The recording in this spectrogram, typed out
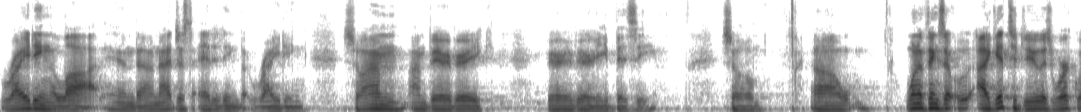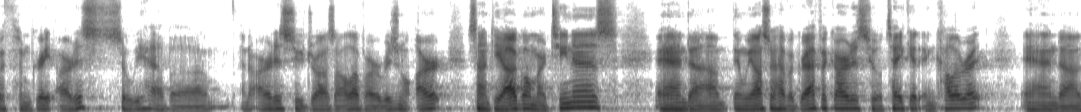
writing a lot and uh, not just editing, but writing. So I'm, I'm very, very, very, very busy. So uh, one of the things that I get to do is work with some great artists. So we have uh, an artist who draws all of our original art, Santiago Martinez. And uh, then we also have a graphic artist who will take it and color it. And uh,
